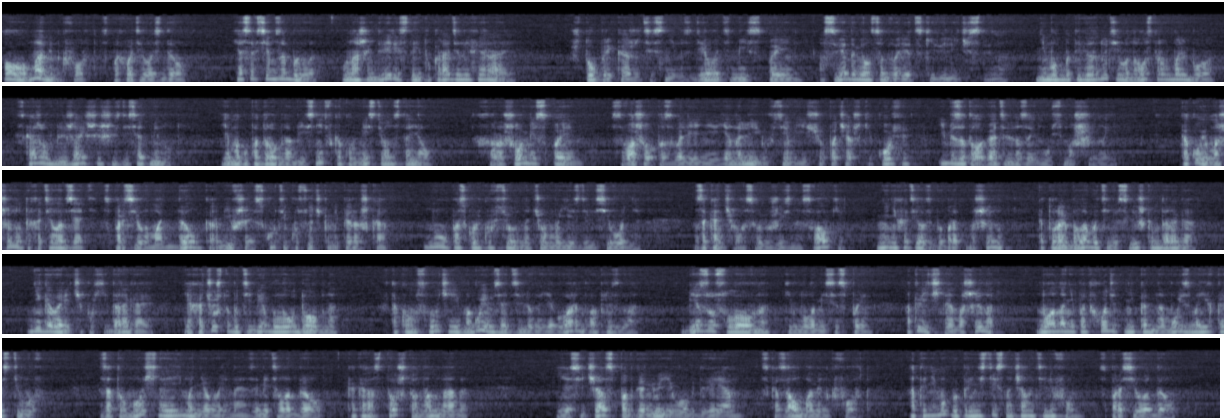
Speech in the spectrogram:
«О, Мамингфорд!» – спохватилась Дел. «Я совсем забыла. У нашей двери стоит украденный Феррари». «Что прикажете с ним сделать, мисс Пейн?» – осведомился дворецкий величественно. «Не мог бы ты вернуть его на остров Бальбоа, скажем, в ближайшие 60 минут? Я могу подробно объяснить, в каком месте он стоял». «Хорошо, мисс Пейн. С вашего позволения я налью всем еще по чашке кофе и безотлагательно займусь машиной». «Какую машину ты хотела взять?» – спросила мать Дел, кормившая Скути кусочками пирожка. «Ну, поскольку все, на чем мы ездили сегодня, заканчивало свою жизнь на свалке, мне не хотелось бы брать машину, которая была бы тебе слишком дорога. Не говори чепухи, дорогая. Я хочу, чтобы тебе было удобно, в таком случае могу я взять зеленый Ягуар 2 плюс 2? Безусловно, кивнула миссис Пейн. Отличная машина, но она не подходит ни к одному из моих костюмов. Зато мощная и маневренная, заметила Делл. Как раз то, что нам надо. Я сейчас подгоню его к дверям, сказал Мамингфорд. А ты не мог бы принести сначала телефон? спросила Делл.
